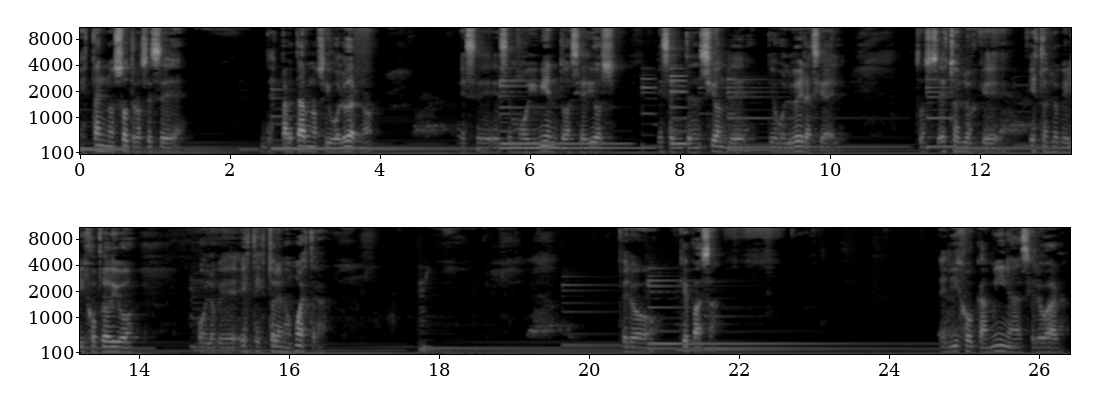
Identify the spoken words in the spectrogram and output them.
está en nosotros ese despertarnos y volver, ¿no? Ese, movimiento hacia Dios, esa intención de, de, volver hacia Él. Entonces esto es, lo que, esto es lo que el Hijo Pródigo o lo que esta historia nos muestra. Pero, ¿qué pasa? El hijo camina hacia el hogar,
